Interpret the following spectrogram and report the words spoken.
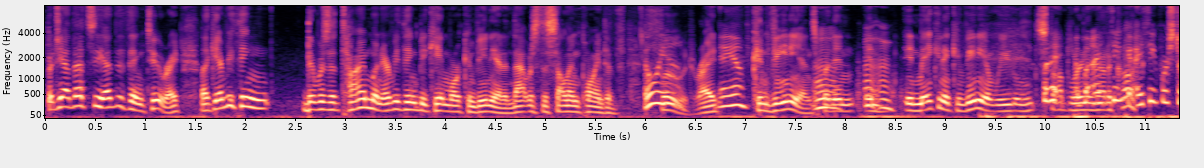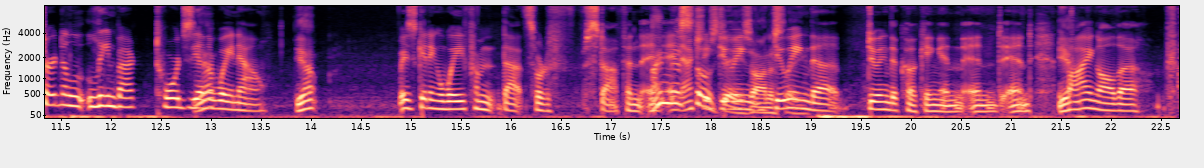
But yeah, that's the other thing too, right? Like everything. There was a time when everything became more convenient, and that was the selling point of Oh, yeah. food, right? Yeah, yeah. Convenience. But in, in in making it convenient, we But, I, stopped learning but how I to think cook. I think we're starting to lean back towards the Yeah. other way now. Yeah. is getting away from that sort of stuff and, and, I and actually those doing days, honestly. doing the doing the cooking and and and Yeah. buying all the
